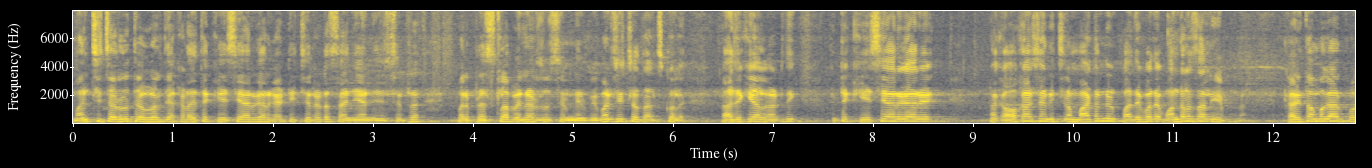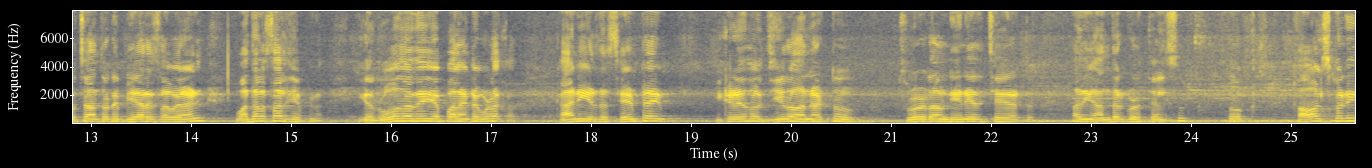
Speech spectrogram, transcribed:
మంచి జరుగుతే ఒకరిది అక్కడైతే కేసీఆర్ గారు కట్టించారట సంజయాన్ని చేసిండ్ర మరి ప్రెస్ క్లబ్ ఎన్నడూ చూసి నేను విమర్శించదలుచుకోలే రాజకీయాలు అంటే అంటే కేసీఆర్ గారి నాకు అవకాశాన్ని ఇచ్చిన మాట నేను పదే పదే వందల సార్లు చెప్పిన. కవితమ్మ గారు ప్రోత్సాహంతో బీఆర్ఎస్లో పోయానని వందల సార్లు చెప్పిన. ఇక రోజు అదే చెప్పాలంటే కూడా కానీ ఎట్ ద సేమ్ టైం ఇక్కడ ఏదో జీరో అన్నట్టు చూడడం నేనేది చేయనట్టు అది అందరికి కూడా తెలుసు. సో కావాల్సుకొని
